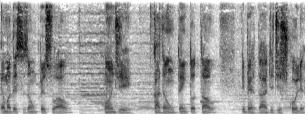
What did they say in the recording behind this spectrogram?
é uma decisão pessoal, onde cada um tem total liberdade de escolha.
